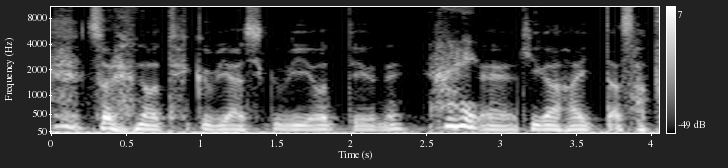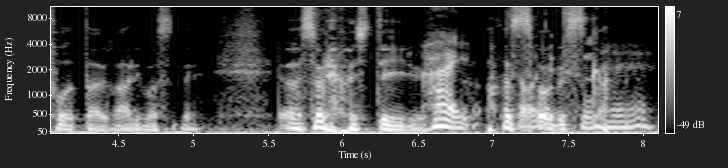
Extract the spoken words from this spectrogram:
それの手首足首用っていうね、はい。えー気が入ったサポーターがありますね。あそれをしている。はい。あそうですか。ね。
